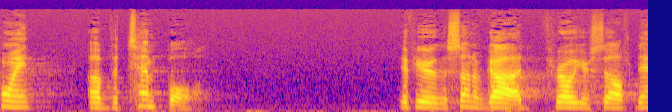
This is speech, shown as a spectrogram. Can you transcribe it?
point of the temple. If you're the Son of God, throw yourself down.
